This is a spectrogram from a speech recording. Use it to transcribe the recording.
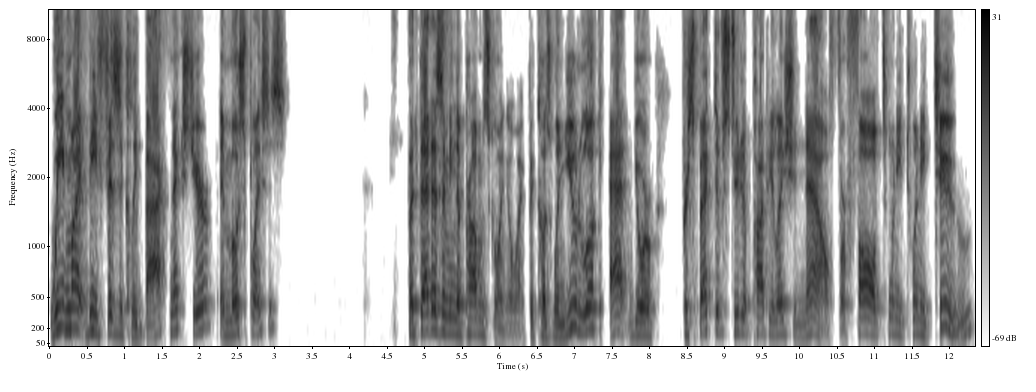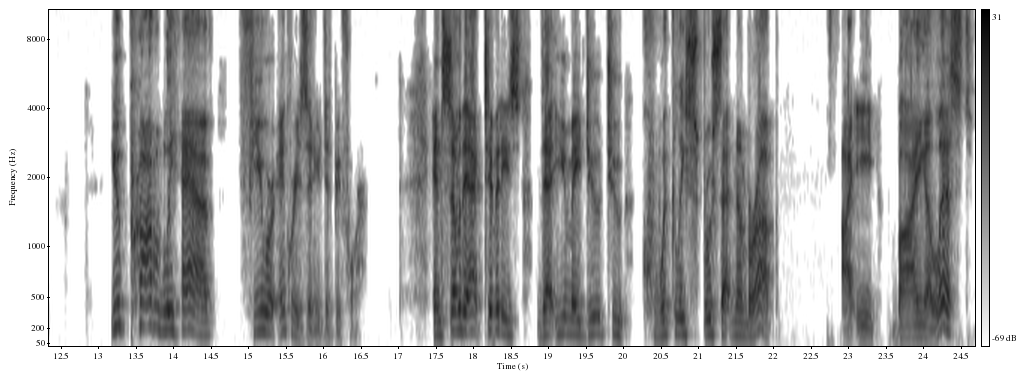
We might be physically back next year in most places, but that doesn't mean the problem's going away because when you look at your prospective student population now for fall 2022, you probably have fewer inquiries than you did before. And some of the activities that you may do to quickly spruce that number up, i.e., buying a list,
